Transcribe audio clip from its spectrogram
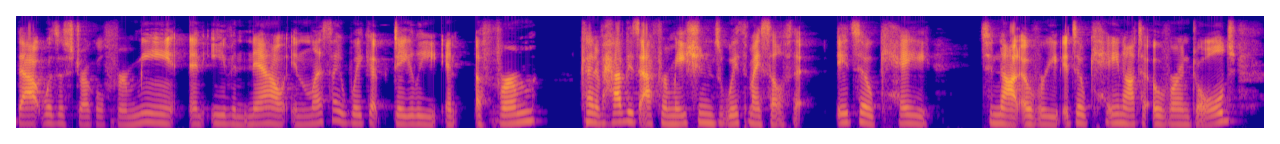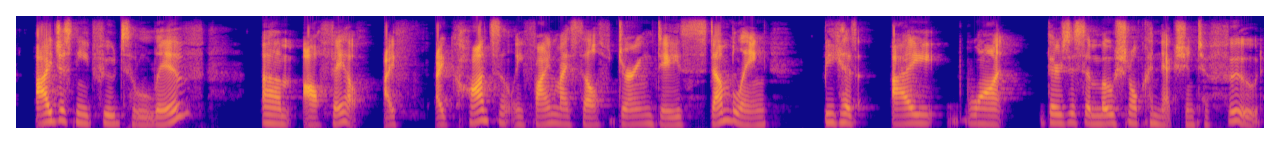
that was a struggle for me. And even now, unless I wake up daily and affirm, kind of have these affirmations with myself that it's okay to not overeat, it's okay not to overindulge. I just need food to live. Um, I'll fail. I I constantly find myself during days stumbling because I want there's this emotional connection to food.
